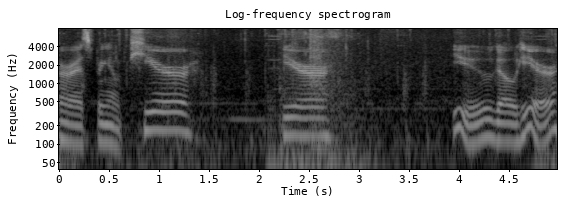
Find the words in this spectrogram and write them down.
All right, let's bring him up here, here. You go here.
